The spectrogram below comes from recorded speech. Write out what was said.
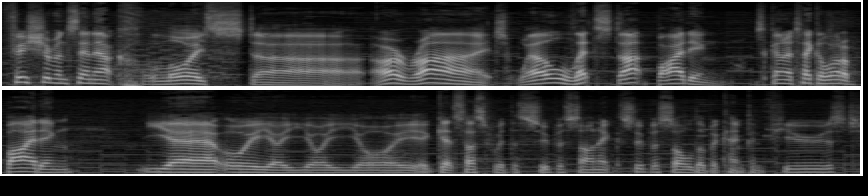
Fisherman sent out Cloyster. Alright, well, let's start biting. It's gonna take a lot of biting. Yeah, oi oi oi oi. It gets us with the Supersonic. Super Soldier became confused.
